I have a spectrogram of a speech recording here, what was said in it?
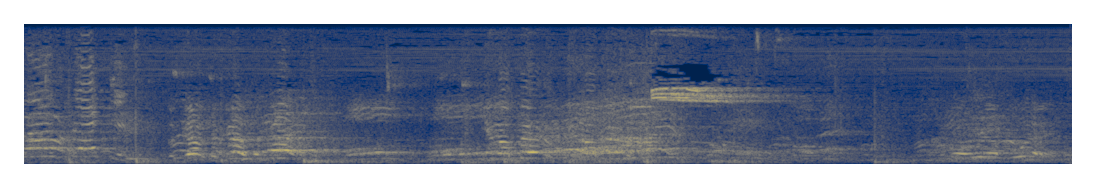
Five seconds. Look up, look up, look up. Get up in him. Get up in him. Come on, ref away.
